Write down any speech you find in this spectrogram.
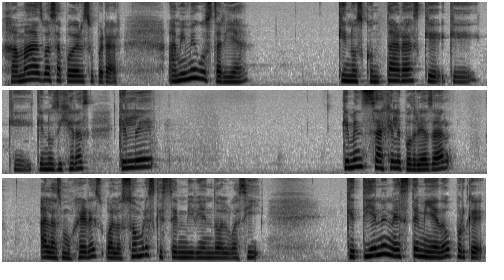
jamás vas a poder superar. A mí me gustaría que nos contaras, que, que, que nos dijeras qué le... ¿Qué mensaje le podrías dar a las mujeres o a los hombres que estén viviendo algo así, que tienen este miedo, porque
